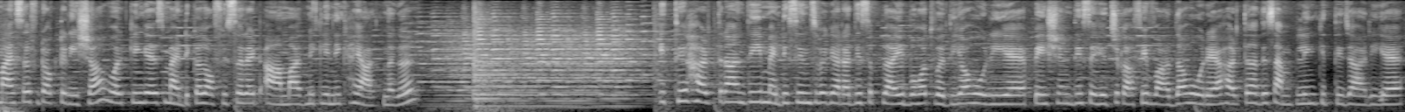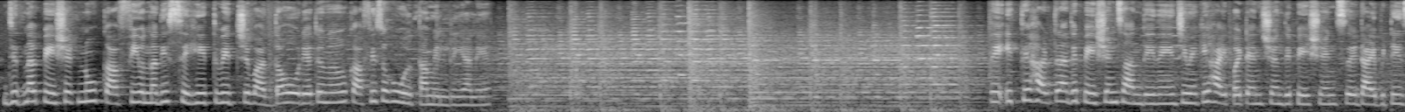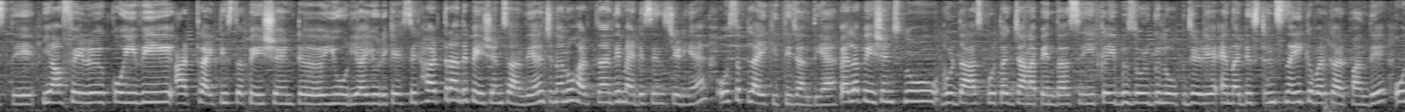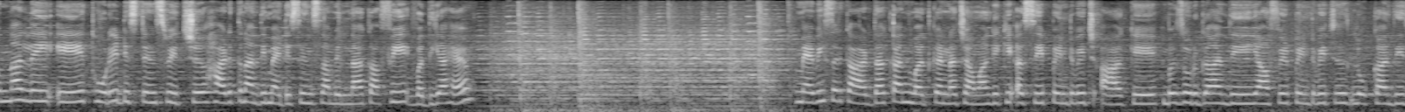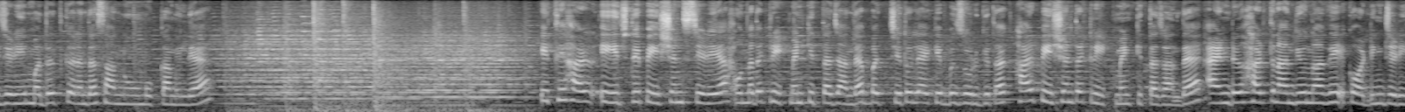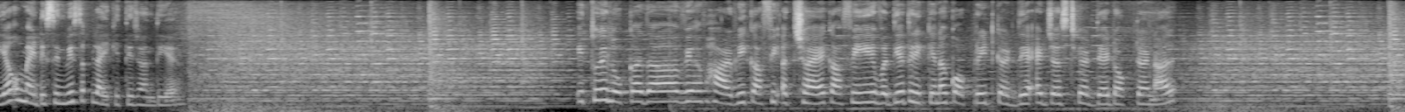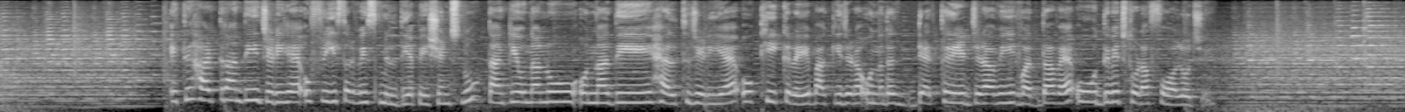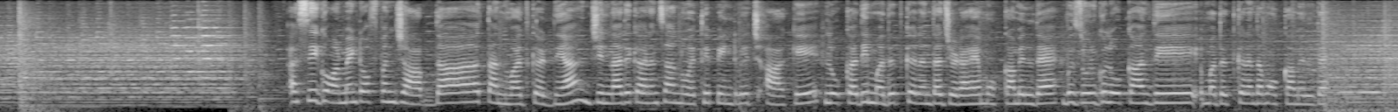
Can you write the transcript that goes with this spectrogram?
myself Dr. Isha, working as medical officer at Aam Aadmi clinic Hayat Nagar ਇੱਥੇ ਹਰ ਤਰ੍ਹਾਂ ਦੀ medicines ਵਗੈਰਾ ਦੀ supply ਬਹੁਤ ਵਧੀਆ ਹੋ ਰਹੀ ਹੈ। ਪੇਸ਼ੈਂਟ ਦੀ ਸਿਹਤ 'ਚ ਕਾਫੀ ਵਾਧਾ ਹੋ ਰਿਹਾ। ਹਰ ਤਰ੍ਹਾਂ ਦੀ ਸੈਂਪਲਿੰਗ ਕੀਤੀ ਜਾ ਰਹੀ ਹੈ। ਜਿਸ ਨਾਲ ਪੇਸ਼ੈਂਟ ਨੂੰ ਕਾਫੀ ਉਹਨਾਂ ਦੀ ਸਿਹਤ ਵਿੱਚ ਵਾਧਾ ਹੋ ਰਿਹਾ ਤੇ ਉਹਨਾਂ ਨੂੰ ਕਾਫੀ ਸਹੂਲਤਾਂ ਮਿਲ ਰਹੀਆਂ ਨੇ। ਤੇ ਇੱਥੇ ਹਰ ਤਰ੍ਹਾਂ ਦੇ ਪੇਸ਼ੈਂਟਸ ਆਉਂਦੇ ਨੇ ਜਿਵੇਂ ਕਿ ਹਾਈਪਰਟੈਂਸ਼ਨ ਦੇ ਪੇਸ਼ੈਂਟਸ ਡਾਇਬੀਟੀਜ਼ ਦੇ ਜਾਂ ਫਿਰ ਕੋਈ ਵੀ ਆਰਥਰਾਈਟਿਸ ਦਾ ਪੇਸ਼ੈਂਟ ਯੂਰੀਆ ਯੂਰਿਕ ਐਸਿਡ ਹਰ ਤਰ੍ਹਾਂ ਦੇ ਪੇਸ਼ੈਂਟਸ ਆਉਂਦੇ ਨੇ ਜਿਨ੍ਹਾਂ ਨੂੰ ਹਰ ਤਰ੍ਹਾਂ ਦੀ ਮੈਡੀਸਿਨਸ ਜਿਹੜੀਆਂ ਉਹ ਸਪਲਾਈ ਕੀਤੀ ਜਾਂਦੀਆਂ ਪਹਿਲਾਂ ਪੇਸ਼ੈਂਟਸ ਨੂੰ ਗੁਰਦਾਸਪੁਰ ਤੱਕ ਜਾਣਾ ਪੈਂਦਾ ਸੀ। ਕਈ ਬਜ਼ੁਰਗ ਲੋਕ ਜਿਹੜੇ ਆ, ਇੰਨਾ ਡਿਸਟੈਂਸ ਨਹੀਂ ਕਵਰ ਕਰ ਪਾਉਂਦੇ। ਉਹਨਾਂ ਲਈ ਇਹ ਥੋੜੇ ਡਿਸਟੈਂਸ ਵਿੱਚ ਹਰ ਤਰ੍ਹਾਂ ਦੀ ਮੈਡੀਸਿਨਸ ਦਾ ਮਿਲਣਾ ਕਾਫੀ ਵਧੀਆ ਹੈ। ਮੈਂ ਵੀ ਸਰਕਾਰ ਦਾ ਧੰਨਵਾਦ ਕਰਨਾ ਚਾਹਾਂਗੀ ਕਿ ਅਸੀਂ ਪਿੰਡ ਵਿੱਚ ਆ ਕੇ ਬਜ਼ੁਰਗਾਂ ਦੀ ਜਾਂ ਫਿਰ ਪਿੰਡ ਵਿੱਚ ਲੋਕਾਂ ਦੀ ਜਿਹੜੀ ਮਦਦ ਕਰਨ ਦਾ ਸਾਨੂੰ ਮੌਕਾ ਮਿਲਿਆ ਹੈ। ਇੱਥੇ ਹਰ ਏਜ ਦੇ ਪੇਸ਼ੈਂਟਸ ਜਿਹੜੇ ਆ, ਉਹਨਾਂ ਦਾ ਟ੍ਰੀਟਮੈਂਟ ਕੀਤਾ ਜਾਂਦਾ ਹੈ। ਬੱਚੇ ਤੋਂ ਲੈ ਕੇ ਬਜ਼ੁਰਗ ਤੱਕ ਹਰ ਪੇਸ਼ੈਂਟ ਦਾ ਟ੍ਰੀਟਮੈਂਟ ਕੀਤਾ ਜਾਂਦਾ ਹੈ। ਐਂਡ ਹਰ ਤਰ੍ਹਾਂ ਦੀ ਉਹਨਾਂ ਦੇ ਅਕੋਰਡਿੰਗ ਜਿਹੜੀ ਆ, ਉਹ ਮੈਡੀਸਿਨ ਵੀ ਸਪਲਾਈ ਕੀਤੀ ਜਾਂਦੀ ਹੈ। ਇੱਥੋਂ ਦੇ ਲੋਕਾਂ ਦਾ ਵਿਵਹਾਰ ਵੀ ਕਾਫੀ ਅੱਛਾ ਹੈ, ਕਾਫੀ ਵਧੀਆ ਤਰੀਕੇ ਨਾਲ ਕੋਆਪਰੇਟ ਕਰਦੇ ਆ ਐਡਜਸਟ ਕਰਦੇ ਆ ਡਾਕਟਰ ਨਾਲ। ਇੱਥੇ ਹਰ ਤਰ੍ਹਾਂ ਦੀ ਜਿਹੜੀ ਹੈ ਉਹ ਫ੍ਰੀ ਸਰਵਿਸ ਮਿਲਦੀ ਹੈ ਪੇਸ਼ੈਂਟਸ ਨੂੰ ਤਾਂ ਕਿ ਉਹਨਾਂ ਨੂੰ ਉਹਨਾਂ ਦੀ ਹੈਲਥ ਜਿਹੜੀ ਹੈ ਉਹ ਠੀਕ ਰਹੇ, ਬਾਕੀ ਜਿਹੜਾ ਉਹਨਾਂ ਦਾ ਡੈਥ ਰੇਟ ਜਿਹੜਾ ਵੀ ਵੱਧਦਾ ਵੈ, ਉਹ ਉਹਦੇ ਵਿੱਚ ਥੋੜਾ ਫਾਲ ਹੋ ਜੇ ਅਸੀਂ ਗਵਰਨਮੈਂਟ ਆਫ ਪੰਜਾਬ ਦਾ ਧੰਨਵਾਦ ਕਰਦੇ ਹਾਂ, ਜਿਨ੍ਹਾਂ ਦੇ ਕਾਰਨ ਸਾਨੂੰ ਇੱਥੇ ਪਿੰਡ ਵਿੱਚ ਆ ਕੇ ਲੋਕਾਂ ਦੀ ਮਦਦ ਕਰਨ ਦਾ ਜਿਹੜਾ ਹੈ ਮੌਕਾ ਮਿਲਦਾ ਹੈ, ਬਜ਼ੁਰਗ ਲੋਕਾਂ ਦੀ ਮਦਦ ਕਰਨ ਦਾ ਮੌਕਾ ਮਿਲਦਾ ਹੈ।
